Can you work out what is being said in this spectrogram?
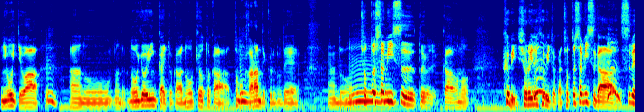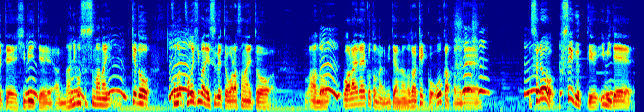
においてはうん。あのなんだろう農業委員会とか農協とかとも絡んでくるので、あのうん。ちょっとしたミスというかこの不備書類の不備とかちょっとしたミスが全て響いて、あの何も進まない、けどこのこの日まで全て終わらさないとあの、笑えないことになるみたいなのが結構多かったので、それを防ぐっていう意味で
